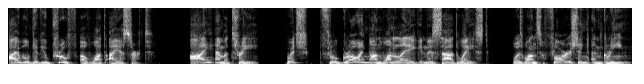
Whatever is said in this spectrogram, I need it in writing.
I will give you proof of what I assert. I am a tree which, through growing on one leg in this sad waste, was once flourishing and green,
